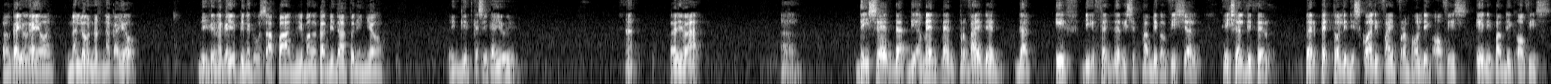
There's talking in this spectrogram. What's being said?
oh, kayo ngayon, nalunod na kayo. Hindi ka na kayo pinag-uusapan, yung mga kandidato ninyo. Ingit kasi kayo eh. o, di ba? Ah, they said that the amendment provided that if the offender is a public official, he shall be perpetually disqualified from holding office, any public office.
